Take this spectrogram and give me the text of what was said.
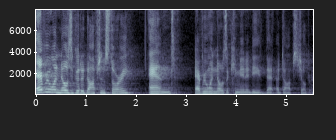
Everyone knows a good adoption story, and everyone knows a community that adopts children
